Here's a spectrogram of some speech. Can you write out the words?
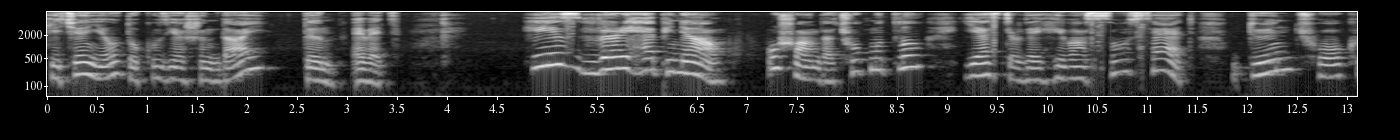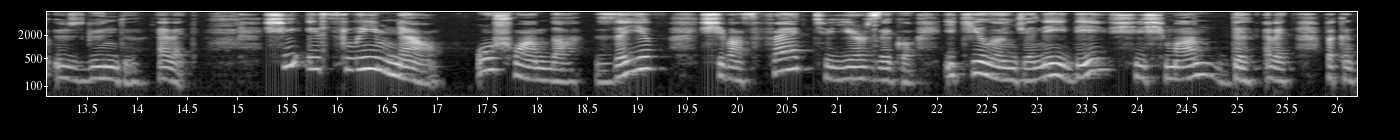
Geçen yıl 9 yaşındaydın. Evet. He is very happy now. O şu anda çok mutlu. Yesterday he was so sad. Dün çok üzgündü. Evet. She is slim now. O şu anda zayıf. She was fat two years ago. İki yıl önce neydi? Şişmandı. Evet bakın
